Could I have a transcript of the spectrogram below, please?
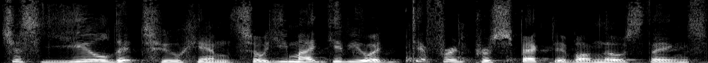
just yield it to him so he might give you a different perspective on those things.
